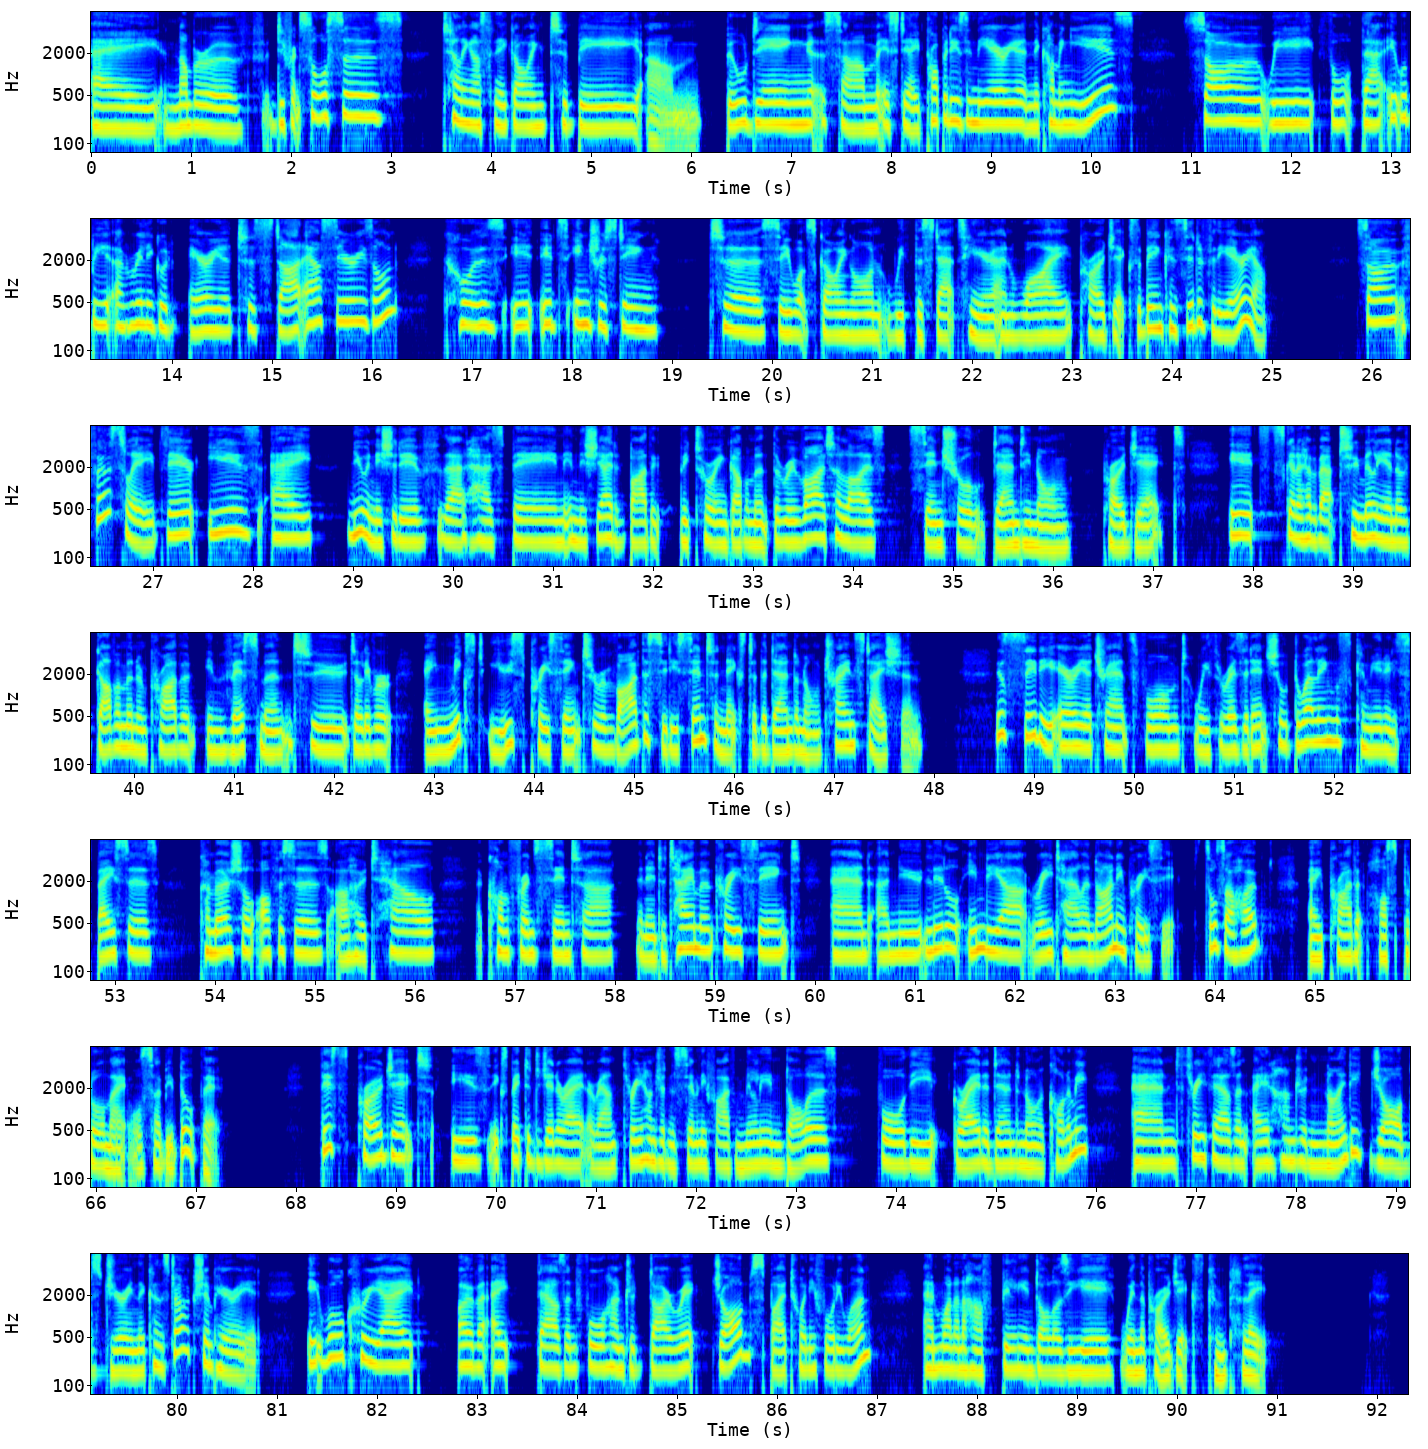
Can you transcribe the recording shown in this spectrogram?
a number of different sources telling us they're going to be um, building some SDA properties in the area in the coming years. So we thought that it would be a really good area to start our series on because it, it's interesting to see what's going on with the stats here and why projects are being considered for the area. So, firstly, there is a new initiative that has been initiated by the Victorian government, the Revitalise Central Dandenong project. It's going to have about 2 million of government and private investment to deliver a mixed use precinct to revive the city centre next to the Dandenong train station. You'll see the area transformed with residential dwellings, community spaces, commercial offices, a hotel, a conference centre, an entertainment precinct, and a new Little India retail and dining precinct. It's also hoped a private hospital may also be built there. This project is expected to generate around $375 million for the greater Dandenong economy and 3,890 jobs during the construction period. It will create over 8,400 direct jobs by 2041 and $1.5 billion a year when the project's complete.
